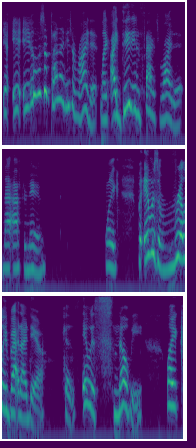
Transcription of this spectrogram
Yeah, it, it was a bad idea to ride it. Like I did in fact ride it that afternoon. Like, but it was a really bad idea because it was snowy. Like,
